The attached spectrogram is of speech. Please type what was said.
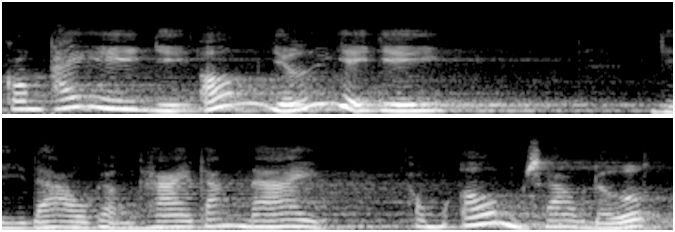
con thấy gì ốm dữ vậy gì Dì đau gần hai tháng nay, Không ốm sao được.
